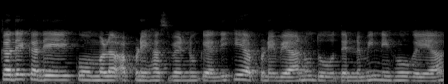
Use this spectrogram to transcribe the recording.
ਕਦੇ-ਕਦੇ ਕੋਮਲ ਆਪਣੇ ਹਸਬੰਡ ਨੂੰ ਕਹਿੰਦੀ ਕਿ ਆਪਣੇ ਵਿਆਹ ਨੂੰ 2-3 ਮਹੀਨੇ ਹੋ ਗਏ ਆ,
